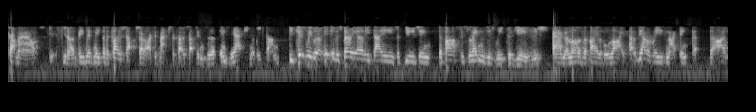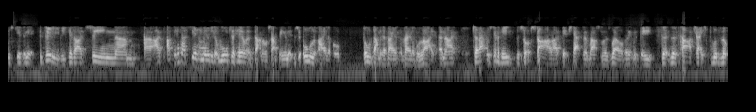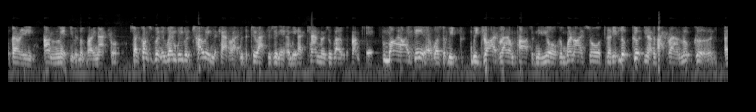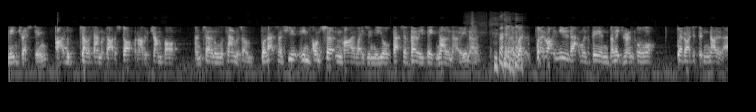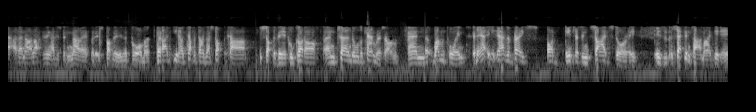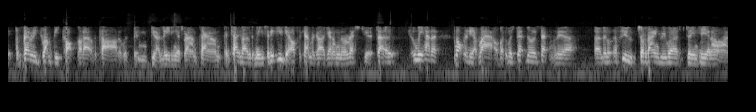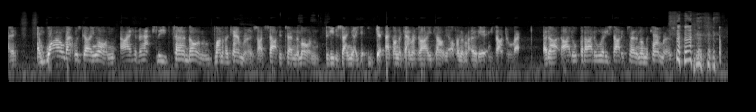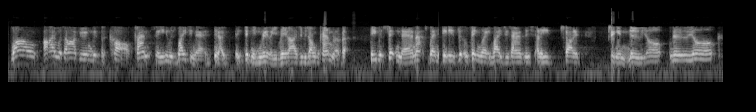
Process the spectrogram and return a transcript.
come out, you know, and be with me for the close-up, so I could match the close-ups into the, into the action that we'd done. Because we were, it, was very early days of using the fastest lenses we could use and a lot of available light. That was the other reason I think that, that I was given it to do because I'd seen, um, uh, I, I think I'd seen a movie that Walter Hill had done or something, and it was all available, all done with avail- available light, and I. So that was going to be the sort of style I pitched that to Russell as well, that it would be, the, the car chase would look very unlit, it would look very natural. So consequently, when we were towing the Cadillac with the two actors in it and we had cameras all over the front of it, my idea was that we we drive round parts of New York, and when I saw that it looked good, you know, the background looked good and interesting, I would tell the camera guy to stop, and I would jump off and turn all the cameras on. Well, that's a hu- in, on certain highways in New York. That's a very big no-no, you know. whether, whether I knew that and was being belligerent or whether I just didn't know that, I don't know. I like to think I just didn't know it, but it's probably the former. But I, you know, a couple of times I stopped the car, stopped the vehicle, got off, and turned all the cameras on. And at one point, and it, it has a very odd, interesting side story. Is that the second time I did it, a very grumpy cop got out of the car that was been, you know, leading us around town and came over to me and said, "If you get off the camera guy again, I'm going to arrest you." So we had a not really a row, but there was de- there was definitely a a little, a few sort of angry words between he and I. And while that was going on, I had actually turned on one of the cameras. I'd started turning them on because he was saying, you know, get, get back on the camera guy. You can't get off on the road here and you can't do all that. And I, I'd, but I'd already started turning on the cameras. While I was arguing with the cop, Clancy, who was waiting there, you know, he didn't even really realise he was on camera, but he was sitting there, and that's when he did his little thing where he waved his hands and he started singing New York, New York.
